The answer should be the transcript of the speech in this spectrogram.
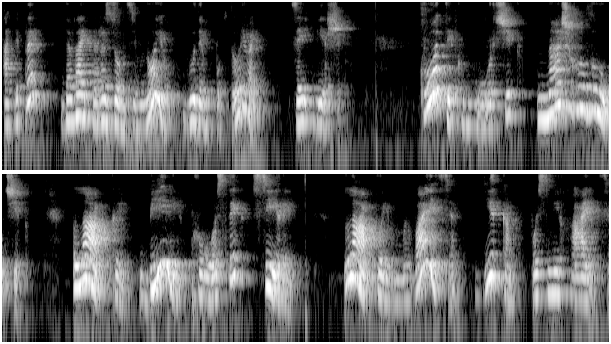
А тепер давайте разом зі мною будемо повторювати цей віршик. Котик Мурчик, наш голубчик, лапки білі, хвостик сірий. Лапкою вмивається, діткам посміхається.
